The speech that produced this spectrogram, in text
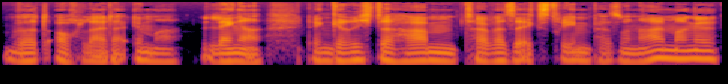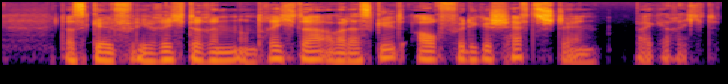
wird auch leider immer länger, denn Gerichte haben teilweise extremen Personalmangel. Das gilt für die Richterinnen und Richter, aber das gilt auch für die Geschäftsstellen bei Gericht.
